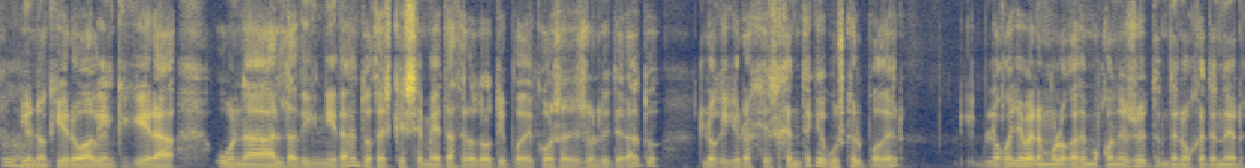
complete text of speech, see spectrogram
Yo no quiero alguien que quiera una alta dignidad, entonces que se meta a hacer otro tipo de cosas, es un literato. Lo que quiero es que es gente que busque el poder. Luego ya veremos lo que hacemos con eso y tendremos que tener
